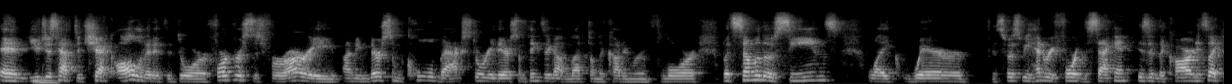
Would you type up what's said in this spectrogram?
and you mm. just have to check all of it at the door. Ford versus Ferrari. I mean, there's some cool backstory there, some things that got left on the cutting room floor, but some of those scenes, like where it's supposed to be Henry Ford II is in the car and he's like,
